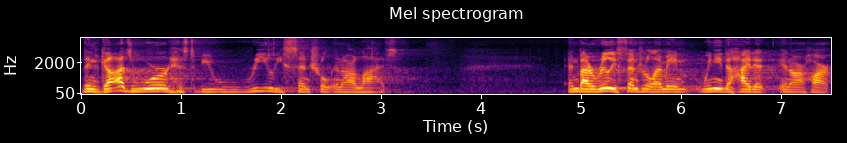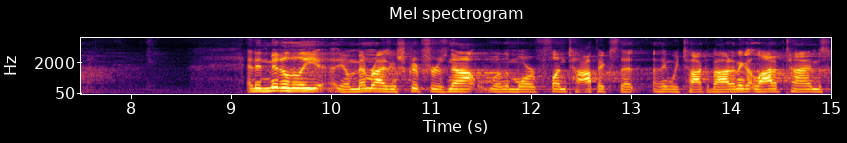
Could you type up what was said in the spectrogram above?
then God's word has to be really central in our lives. And by really central, I mean we need to hide it in our heart. And admittedly, you know, memorizing scripture is not one of the more fun topics that I think we talk about. I think a lot of times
